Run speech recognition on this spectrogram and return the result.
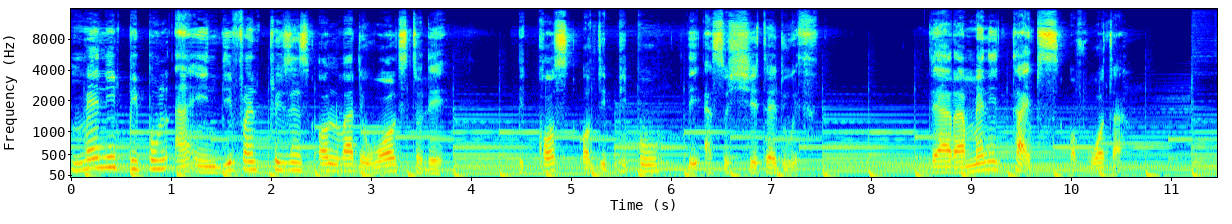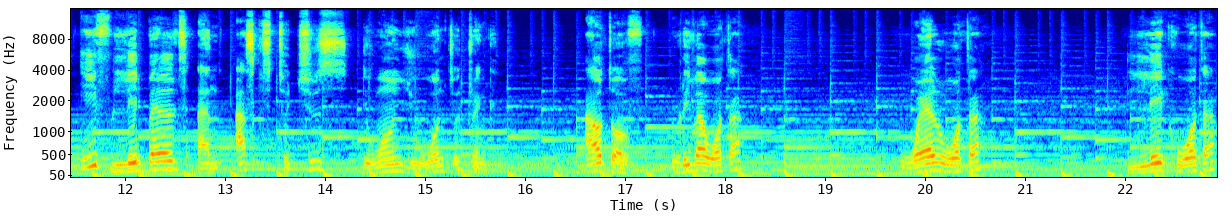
Many people are in different prisons all over the world today because of the people they associated with. There are many types of water. If labeled and asked to choose the one you want to drink out of river water, well water, lake water,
